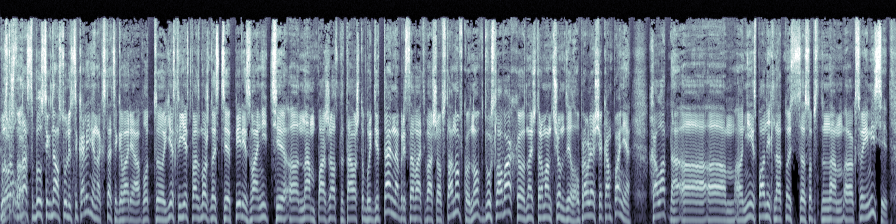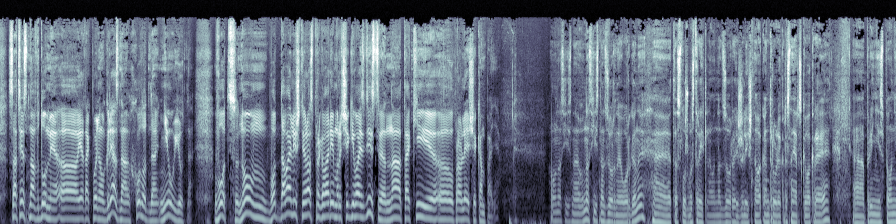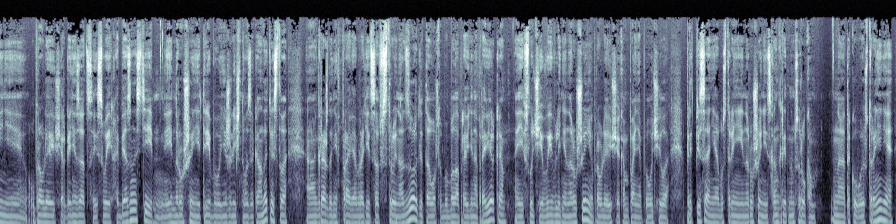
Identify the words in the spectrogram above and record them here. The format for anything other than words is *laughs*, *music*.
Ну, Ну что, что? у нас был сигнал с улицы Калинина, кстати говоря. Вот э, если есть возможность э, перезвонить э, нам, пожалуйста, для того, чтобы детально обрисовать вашу обстановку. Но в двух словах, значит, Роман, в чем дело? Управляющая компания халатно, неисполнительно относится, собственно, к своей миссии. Соответственно, в доме, я так понял, грязно, холодно, неуютно. Вот, ну, вот давай лишний раз проговорим рычаги воздействия на такие управляющие компании. У нас есть, у нас есть надзорные органы. Э, Это служба строительного надзора и жилищного контроля Красноярского края. Э, При неисполнении управляющей организации своих обязанностей и нарушении требований жилищного законодательства э, граждане вправе обратиться в стройнадзор для того, чтобы была проведена проверка. И в случае выявления нарушений управляющая компания получила предписание об устранении нарушений с конкретным сроком такого устранения.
